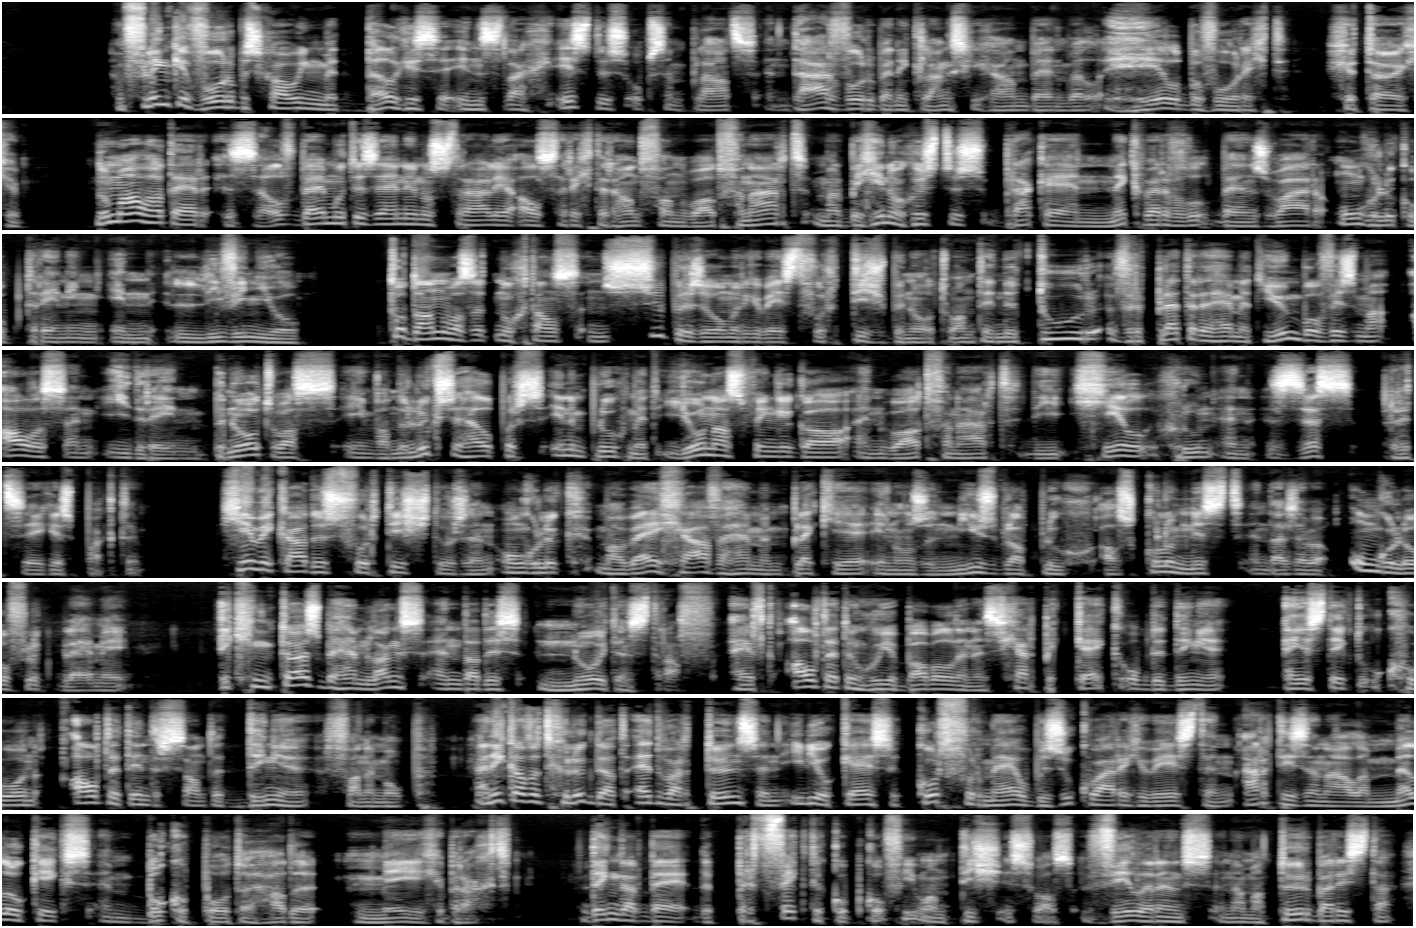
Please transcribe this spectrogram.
Een flinke voorbeschouwing met Belgische inslag is dus op zijn plaats en daarvoor ben ik langsgegaan bij een wel heel bevoorrecht getuige. Normaal had hij er zelf bij moeten zijn in Australië als rechterhand van Wout van Aert, maar begin augustus brak hij een nekwervel bij een zware ongeluk op training in Livigno. Tot dan was het nogthans een superzomer geweest voor Tish Benoot, want in de Tour verpletterde hij met Jumbo-Visma alles en iedereen. Benoot was een van de luxe helpers in een ploeg met Jonas Vingegaard en Wout van Aert, die geel, groen en zes ritzeges pakten. Geen WK dus voor Tish door zijn ongeluk, maar wij gaven hem een plekje in onze nieuwsbladploeg als columnist en daar zijn we ongelooflijk blij mee. Ik ging thuis bij hem langs en dat is nooit een straf. Hij heeft altijd een goede babbel en een scherpe kijk op de dingen. En je steekt ook gewoon altijd interessante dingen van hem op. En ik had het geluk dat Edward Teuns en Ilio Keijsen kort voor mij op bezoek waren geweest en artisanale mellowcakes en bokkenpoten hadden meegebracht. Denk daarbij de perfecte kop koffie, want Tish is zoals veel renners een amateurbarista.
